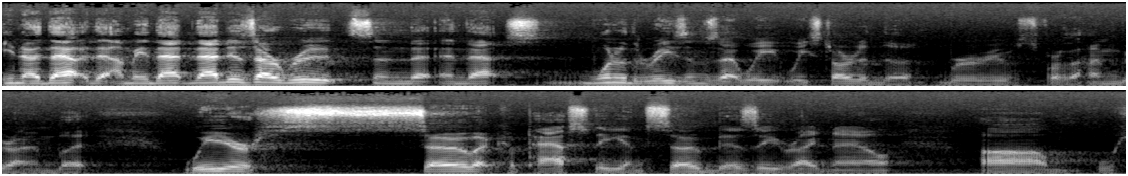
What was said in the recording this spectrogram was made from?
you know, that, I mean, that, that is our roots, and that, and that's one of the reasons that we, we started the brewery was for the homegrown. But we are so at capacity and so busy right now. Um, we,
